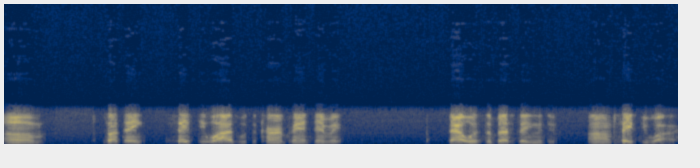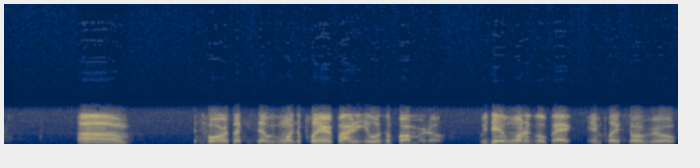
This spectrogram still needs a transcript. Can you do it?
Um, so I think safety wise with the current pandemic, that was the best thing to do, um, safety wise. Um, as far as like you said, we wanted to play everybody. It was a bummer though. We did want to go back and play Summerville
